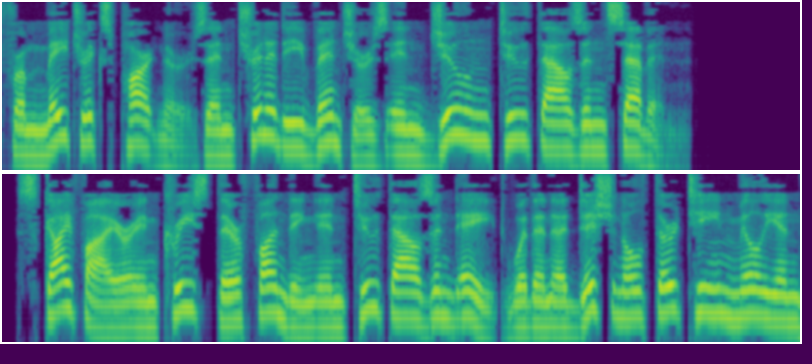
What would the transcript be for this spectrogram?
from Matrix Partners and Trinity Ventures in June 2007. Skyfire increased their funding in 2008 with an additional $13 million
